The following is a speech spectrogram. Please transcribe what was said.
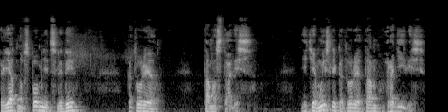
приятно вспомнить следы, которые там остались. И те мысли, которые там родились.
